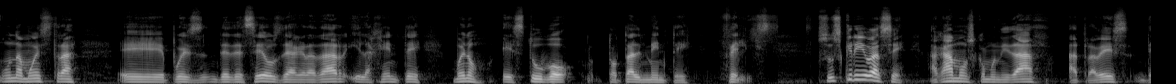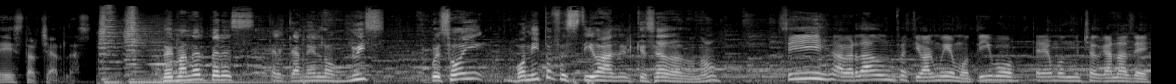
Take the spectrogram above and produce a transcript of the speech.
una muestra eh, pues de deseos de agradar y la gente, bueno, estuvo totalmente feliz. Suscríbase, hagamos comunidad, a través de estas charlas. Luis Manuel Pérez, el Canelo. Luis, pues hoy bonito festival el que se ha dado, ¿no? Sí, la verdad, un festival muy emotivo. Tenemos muchas ganas de,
